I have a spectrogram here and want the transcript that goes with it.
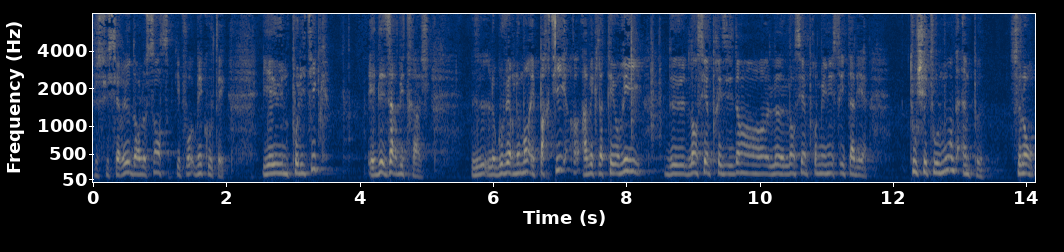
Je suis sérieux dans le sens qu'il faut m'écouter. Il y a eu une politique et des arbitrages. Le gouvernement est parti avec la théorie de l'ancien président, l'ancien Premier ministre italien. Toucher tout le monde un peu, selon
